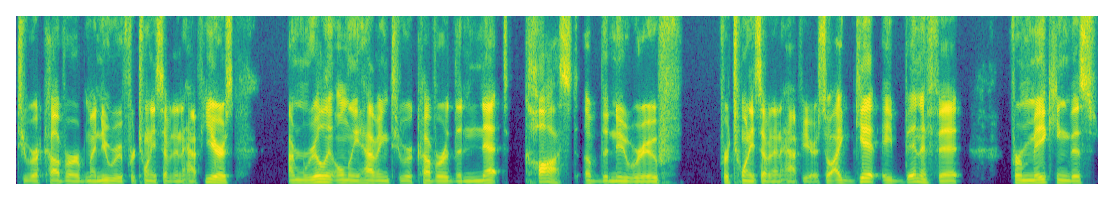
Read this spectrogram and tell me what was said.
to recover my new roof for 27 and a half years, I'm really only having to recover the net cost of the new roof for 27 and a half years. So I get a benefit for making this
